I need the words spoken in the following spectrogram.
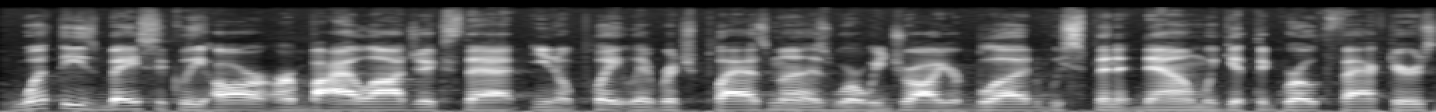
what these basically are are biologics that, you know, platelet-rich plasma is where we draw your blood, we spin it down, we get the growth factors,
